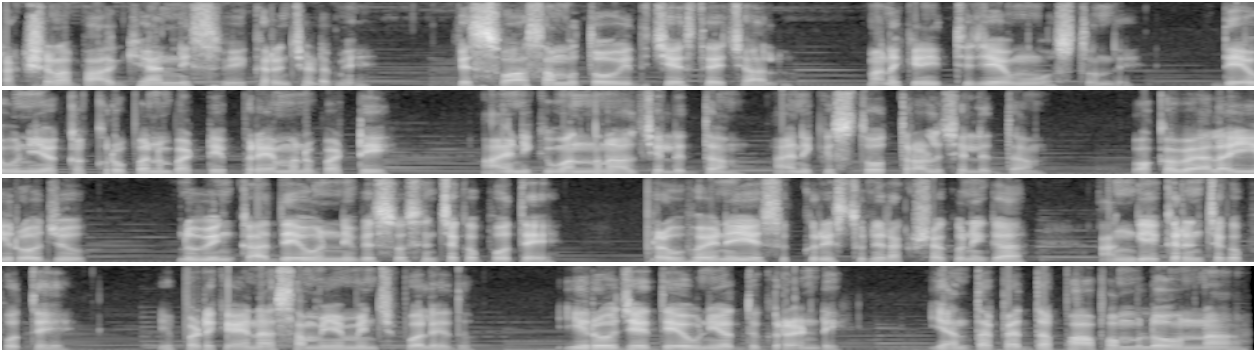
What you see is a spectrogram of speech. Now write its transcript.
రక్షణ భాగ్యాన్ని స్వీకరించడమే. విశ్వాసముతో ఇది చేస్తే చాలు. మనకి నిత్యజీవం వస్తుంది. దేవుని యొక్క కృపను బట్టి ప్రేమను బట్టి ఆయనకి వందనాలు చెల్లిద్దాం. ఆయనకి స్తోత్రాలు చెల్లిద్దాం. ఒకవేళ ఈరోజు నువ్వు ఇంకా దేవుణ్ణి విశ్వసించకపోతే ప్రభు అయిన యేసుక్రీస్తుని రక్షకునిగా అంగీకరించకపోతే ఇప్పటికైనా సమయం మించిపోలేదు. ఈరోజే దేవుని యొద్దకు రండి. ఎంత పెద్ద పాపంలో ఉన్నా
